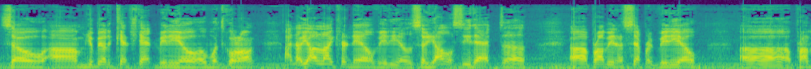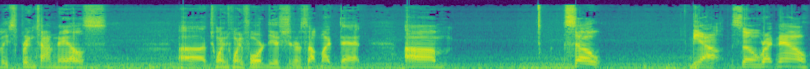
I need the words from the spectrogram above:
So um, you'll be able to catch that video of what's going on. I know y'all like her nail videos, so y'all will see that uh, uh, probably in a separate video. Uh, probably Springtime Nails uh, 2024 edition or something like that. Um, so, yeah, so right now,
